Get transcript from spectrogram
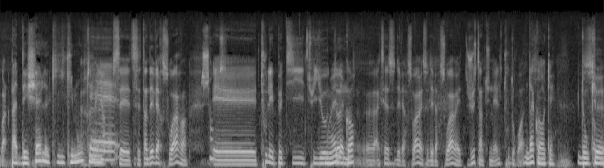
Voilà. Pas d'échelle qui, qui monte euh, Rien. C'est un déversoir Chante. et tous les petits tuyaux Ouais, donnent d'accord. euh, accès à ce déversoir et ce déversoir est juste un tunnel tout droit. D'accord, ok. Donc euh,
